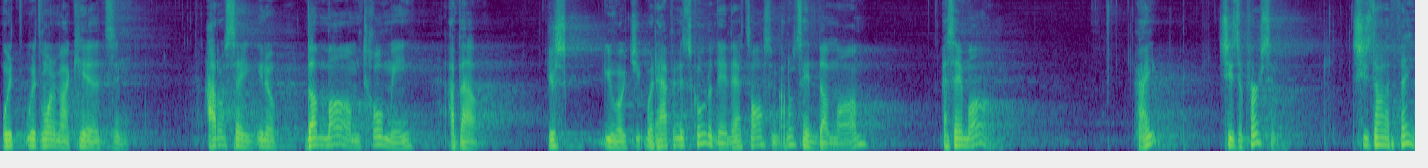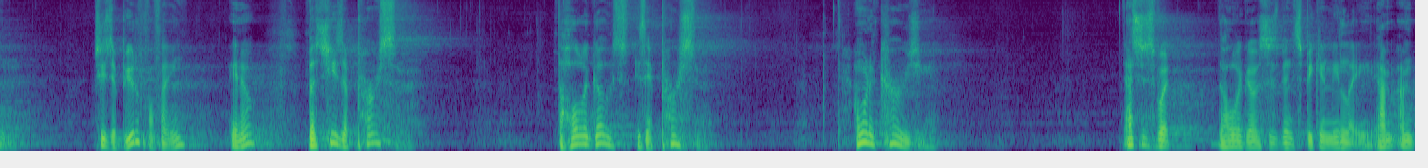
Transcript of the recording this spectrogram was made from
with, with one of my kids, and I don't say, you know, the mom told me about your, you what, you, what happened at school today. That's awesome. I don't say the mom. I say mom. Right? She's a person. She's not a thing. She's a beautiful thing, you know, but she's a person. The Holy Ghost is a person. I want to encourage you. That's just what the Holy Ghost has been speaking to me lately. I'm, I'm,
